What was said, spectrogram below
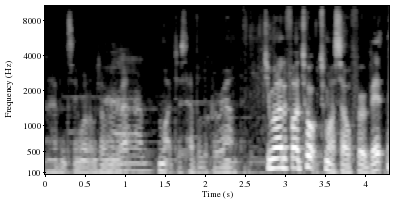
I haven't seen what I'm talking about? Um, I might just have a look around. Do you mind if I talk to myself for a bit?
